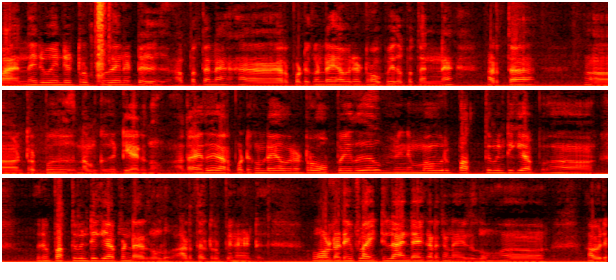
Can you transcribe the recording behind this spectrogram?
പതിനൊന്ന് രൂപേന്റെ ട്രിപ്പ് കഴിഞ്ഞിട്ട് അപ്പം തന്നെ എയർപോർട്ടിൽ കൊണ്ടുപോയി അവരെ ഡ്രോപ്പ് ചെയ്തപ്പോൾ തന്നെ അടുത്ത ട്രിപ്പ് നമുക്ക് കിട്ടിയായിരുന്നു. അതായത് എയർപോർട്ടിൽ കൊണ്ടുപോയി അവരെ ഡ്രോപ്പ് ചെയ്ത് മിനിമം ഒരു പത്ത് മിനിറ്റ് ഗ്യാപ്പ് ഒരു പത്ത് മിനിറ്റ് ഗ്യാപ്പ് ഉണ്ടായിരുന്നുള്ളൂ അടുത്ത ട്രിപ്പിനായിട്ട് ഓൾറെഡി ഫ്ലൈറ്റ് ലാൻഡായി കിടക്കണമായിരുന്നു അവർ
